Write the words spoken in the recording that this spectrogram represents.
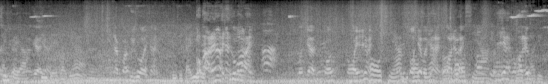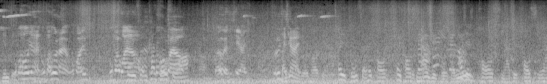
新北啊，新北头前啊。六百几个真系。唔是第二。五百两真系五百嚟。啊。我只系我我嘢真系。头前啊，头前真系五百两嚟。我真系五百两。五百好真系五百好嚟，五百两，五百位啊。涂层看手法啊。百好嚟啲嘢嚟。可以涂层，可以头，可以头前，而且涂层，而且头前就头前啊。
